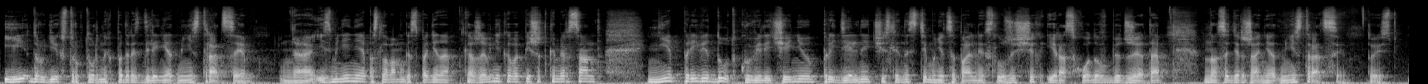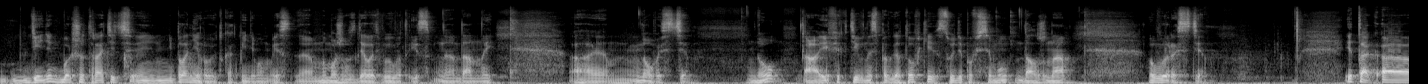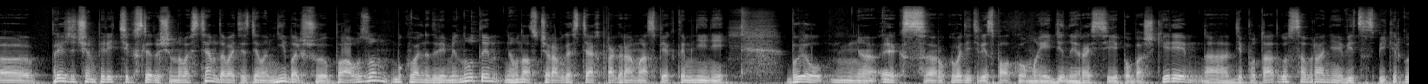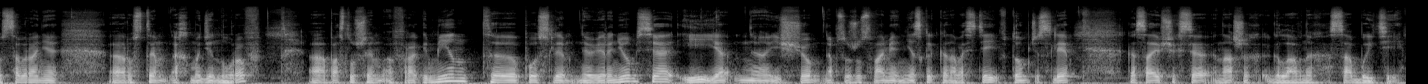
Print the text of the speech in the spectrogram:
и других структурных подразделений администрации. Э, изменения, по словам господина Кожевникова, пишет коммерсант, не приведут к увеличению предельной численности муниципальных служащих и расходов бюджета на содержание администрации. То есть денег больше тратить э, не планируют, как минимум, э, мы можем сделать вывод из данной новости. Ну, а эффективность подготовки, судя по всему, должна вырасти. Итак, а, прежде чем перейти к следующим новостям, давайте сделаем небольшую паузу, буквально две минуты. У нас вчера в гостях программы «Аспекты мнений» был экс-руководитель исполкома «Единой России» по Башкирии, а, депутат Госсобрания, вице-спикер Госсобрания а, Рустем Ахмадинуров. Послушаем фрагмент, э, после вернемся, и я еще обсужу с вами несколько новостей, в том числе касающихся наших главных событий.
